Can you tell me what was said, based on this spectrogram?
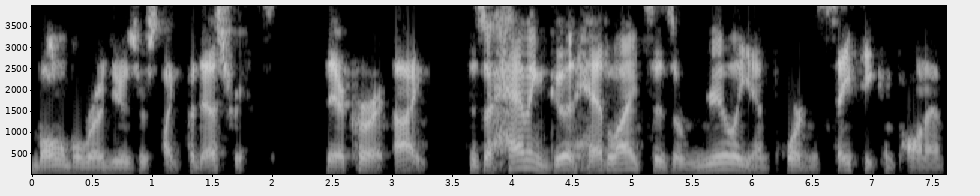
vulnerable road users like pedestrians, they occur at night. And so having good headlights is a really important safety component.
